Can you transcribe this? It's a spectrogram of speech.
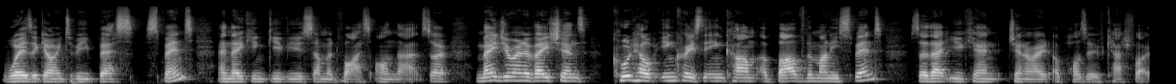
Where's it going to be best spent? And they can give you some advice on that. So, major renovations could help increase the income above the money spent so that you can generate a positive cash flow.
